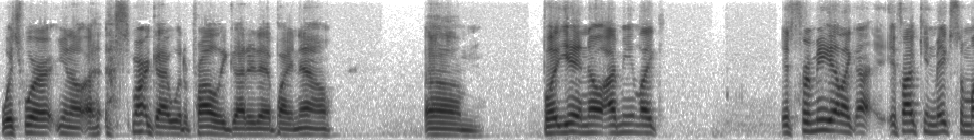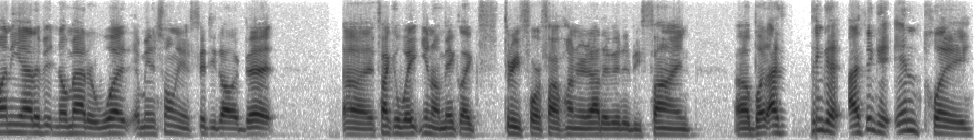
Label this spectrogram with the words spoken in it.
which were you know a, a smart guy would have probably got it at by now. Um, but yeah, no, I mean like it's for me like I, if I can make some money out of it, no matter what. I mean, it's only a fifty dollar bet. Uh, if I could wait, you know, make like three, four, five hundred out of it, it'd be fine. Uh, but I think it, I think it in play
